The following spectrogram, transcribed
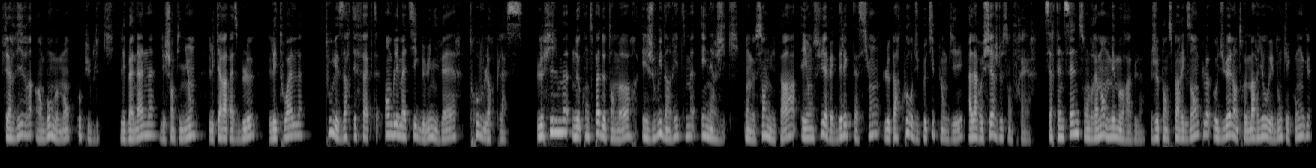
faire vivre un bon moment au public. Les bananes, les champignons, les carapaces bleues, l'étoile, tous les artefacts emblématiques de l'univers trouvent leur place. Le film ne compte pas de temps mort et jouit d'un rythme énergique. On ne s'ennuie pas et on suit avec délectation le parcours du petit plombier à la recherche de son frère. Certaines scènes sont vraiment mémorables. Je pense par exemple au duel entre Mario et Donkey Kong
